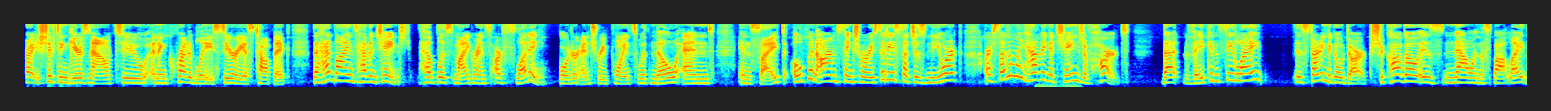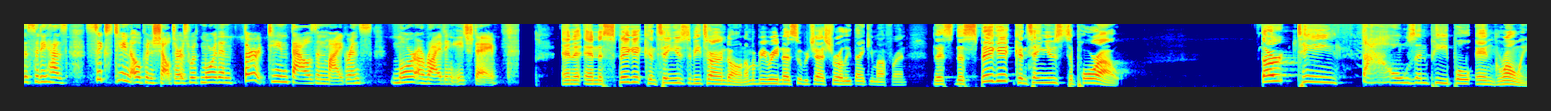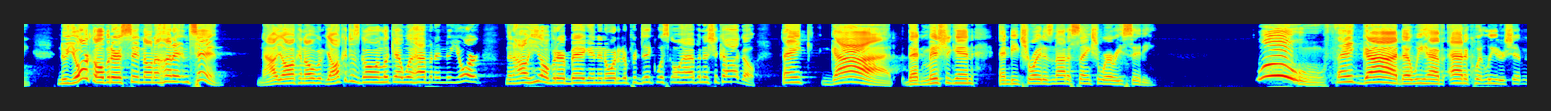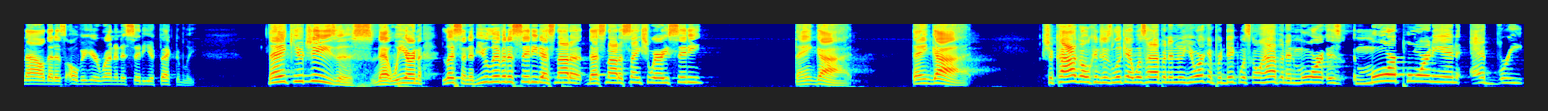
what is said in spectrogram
All right, shifting gears now to an incredibly serious topic. The headlines haven't changed. Helpless migrants are flooding border entry points with no end in sight. Open arms sanctuary cities such as New York are suddenly having a change of heart. That vacancy light is starting to go dark. Chicago is now in the spotlight. The city has 16 open shelters with more than 13,000 migrants, more arriving each day. And and the spigot continues to be turned on. I'm gonna be reading that super chat shortly. Thank you, my friend. This the spigot continues to pour out. 13,000 people and growing. New York over there is sitting on 110. Now y'all can over y'all can just go and look at what happened in New York and how he over there begging in order to predict what's gonna happen in Chicago. Thank God that Michigan and Detroit is not a sanctuary city. Woo! Thank God that we have adequate leadership now that is over here running the city effectively. Thank you, Jesus, that we are. Listen, if you live in a city that's not a that's not a sanctuary city, thank God, thank God. Chicago can just look at what's happening in New York and predict what's going to happen, and more is more pouring in every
